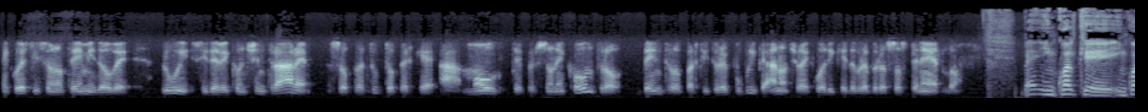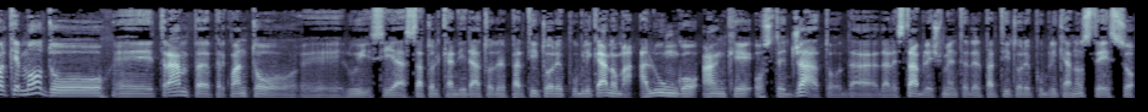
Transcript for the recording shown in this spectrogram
e questi sono temi dove lui si deve concentrare, soprattutto perché ha molte persone contro dentro il Partito Repubblicano, cioè quelli che dovrebbero sostenerlo. Beh, in, qualche, in qualche modo eh, Trump, per quanto eh, lui sia stato il candidato del Partito Repubblicano, ma a lungo anche osteggiato da, dall'establishment del Partito Repubblicano stesso,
